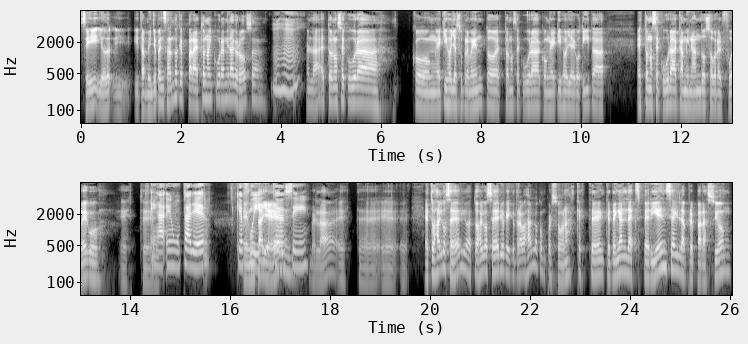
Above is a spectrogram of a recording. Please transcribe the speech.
Sí, yo, y, también yo pensando que para esto no hay cura milagrosa, ¿verdad? Esto no se cura con X o Y suplemento, esto no se cura con X o Y gotita, esto no se cura caminando sobre el fuego. Este, en, un taller que en un taller, sí. ¿verdad? Este, eh, eh, esto es algo serio, esto es algo serio que hay que trabajarlo con personas que estén, que tengan la experiencia y la preparación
